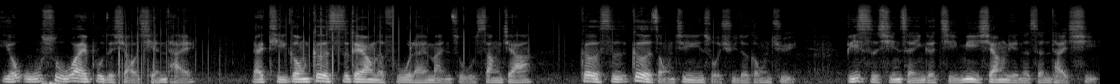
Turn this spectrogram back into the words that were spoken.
由无数外部的小前台来提供各式各样的服务，来满足商家各式各种经营所需的工具，彼此形成一个紧密相连的生态系。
